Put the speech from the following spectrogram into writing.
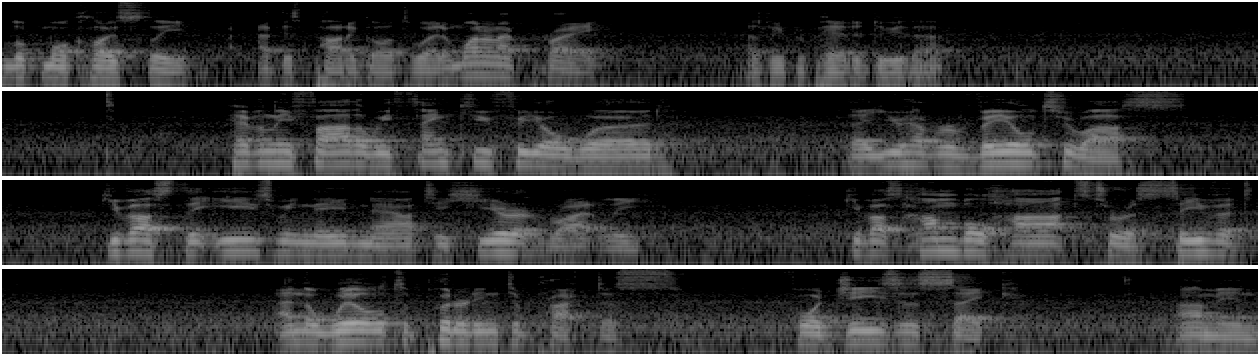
look more closely at this part of God's Word. And why don't I pray as we prepare to do that? Heavenly Father, we thank you for your Word that you have revealed to us. Give us the ears we need now to hear it rightly. Give us humble hearts to receive it and the will to put it into practice for Jesus' sake. Amen.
